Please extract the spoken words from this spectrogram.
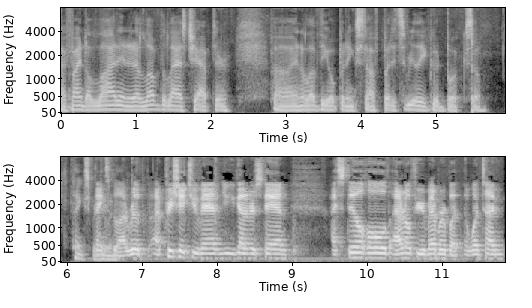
I find a lot in it. I love the last chapter, uh, and I love the opening stuff. But it's really a good book. So thanks for thanks, Bill. it. I really I appreciate you, Van. You, you got to understand. I still hold. I don't know if you remember, but the one time,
